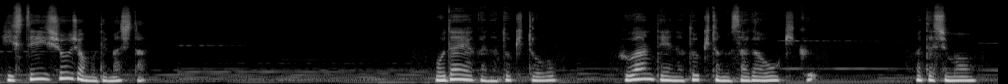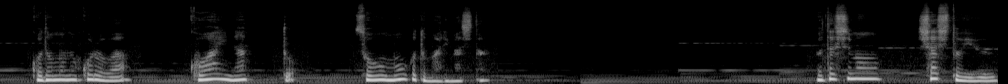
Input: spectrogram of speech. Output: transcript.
ヒステリー症状も出ました。穏やかな時と不安定な時との差が大きく私も子供の頃は怖いなとそう思うこともありました。私も斜視という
